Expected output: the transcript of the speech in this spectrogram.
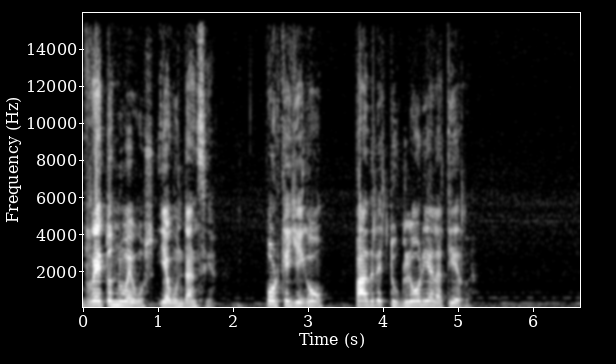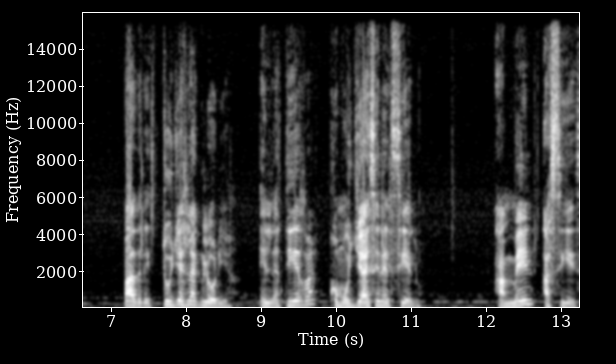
retos nuevos y abundancia, porque llegó, Padre, tu gloria a la tierra. Padre, tuya es la gloria, en la tierra como ya es en el cielo. Amén, así es.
